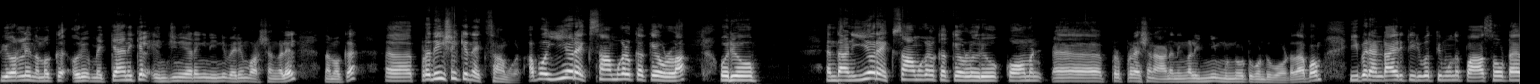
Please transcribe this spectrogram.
പ്യുവർലി നമുക്ക് ഒരു മെക്കാനിക്കൽ എഞ്ചിനീയറിംഗിന് ഇനി വരും വർഷങ്ങളിൽ നമുക്ക് പ്രതീക്ഷിക്കുന്ന എക്സാമുകൾ അപ്പോൾ ഈ ഒരു എക്സാമുകൾക്കൊക്കെയുള്ള ഒരു എന്താണ് ഈ ഒരു എക്സാമുകൾക്കൊക്കെ ഉള്ളൊരു കോമൺ പ്രിപ്പറേഷൻ ആണ് നിങ്ങൾ ഇനി മുന്നോട്ട് കൊണ്ടുപോകേണ്ടത്. അപ്പം ഇപ്പോൾ രണ്ടായിരത്തി ഇരുപത്തി മൂന്ന് പാസ് ഔട്ടായ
